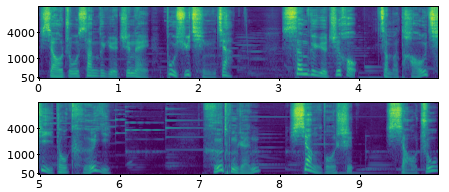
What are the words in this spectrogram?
小猪三个月之内不许请假。三个月之后，怎么淘气都可以。合同人向博士，小猪。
